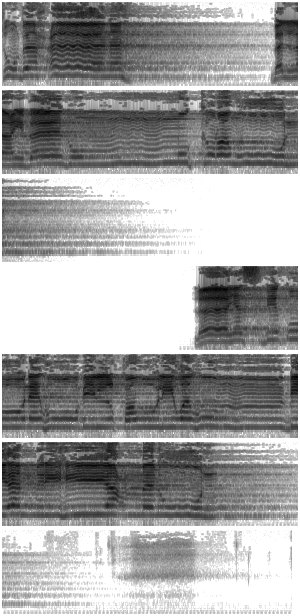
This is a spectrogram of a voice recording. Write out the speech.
سبحانه بل عباد مكرمون لا يسبقونه بالقول وهم بأمره يعملون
